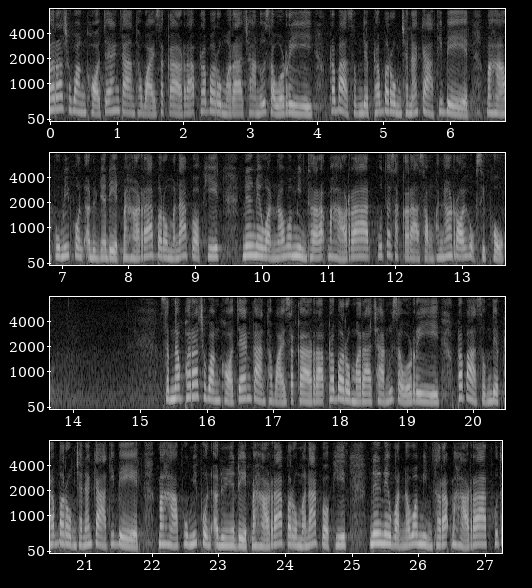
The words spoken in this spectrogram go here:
ระราชวังขอแจ้งการถวายสการะพระบรมราชานุสาวรี พระบาทสมเด็จพระบรมชนากาธิเบศรมหาภูมิพลอดุญเดชมหาราชบรมนาถบพิตรเนื่องในวันนวมินทรมหาราช พุทธศักราช 2566 สำนักพระราชวังขอแจ้งการถวายสการะพระบรมราชานุสาวรี พระบาทสมเด็จพระบรมชนากาธิเบศรมหาภูมิพลอดุลยเดชมหาราชบรมนาถบพิตรเนื่องในวันนวมินทรมหาราชพุทธ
